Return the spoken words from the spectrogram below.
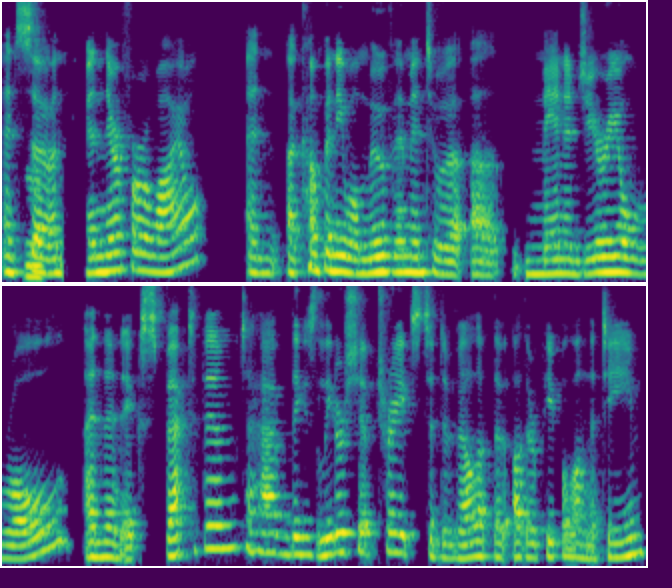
And so mm. and they've been there for a while and a company will move them into a, a, managerial role and then expect them to have these leadership traits to develop the other people on the team.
